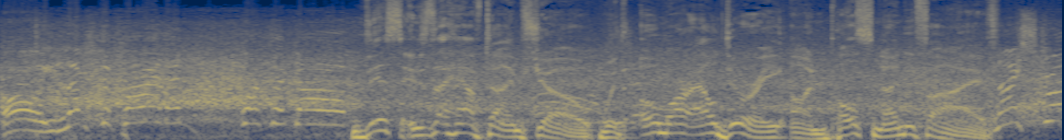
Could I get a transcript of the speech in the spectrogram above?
Oh, he loves the fire and what a goal! This is the Halftime Show with Omar Al Duri on Pulse 95. Nice strike!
